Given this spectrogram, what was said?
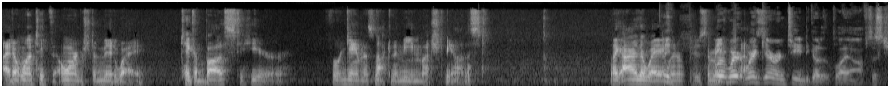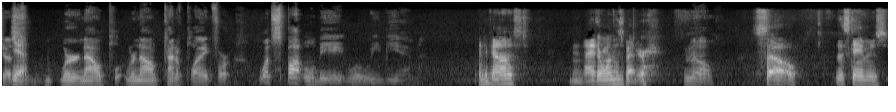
I don't want to take the orange to Midway, take a bus to here for a game that's not going to mean much, to be honest. Like either way, win or lose, they're We're, we're, we're guaranteed to go to the playoffs. It's just Yeah. we're now we're now kind of playing for what spot will be will we be in? And to be honest, neither one's better. No. So this game is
